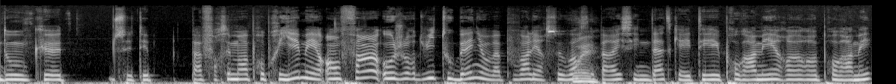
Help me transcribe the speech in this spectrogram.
Donc, euh, c'était pas forcément approprié, mais enfin aujourd'hui tout baigne, on va pouvoir les recevoir. C'est pareil, c'est une date qui a été programmée, reprogrammée.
